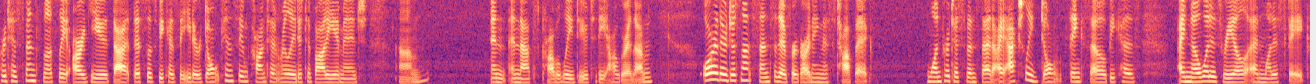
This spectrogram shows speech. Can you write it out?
Participants mostly argued that this was because they either don't consume content related to body image, um, and, and that's probably due to the algorithm, or they're just not sensitive regarding this topic. One participant said, I actually don't think so because I know what is real and what is fake.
